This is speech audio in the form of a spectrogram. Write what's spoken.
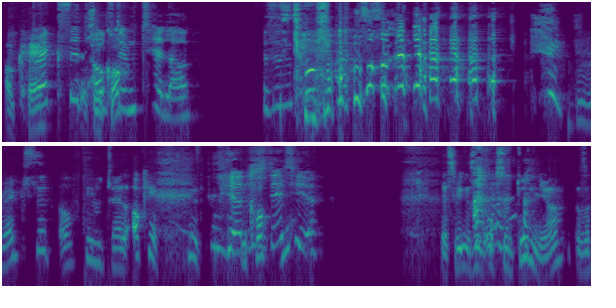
Okay. Brexit auf Koch? dem Teller. Das ist ein Was? Brexit auf dem Teller. Okay, gut. Ja, das Kochbuch? steht hier. Deswegen ist es auch so dünn, ja. Also,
